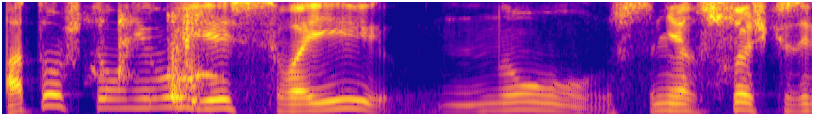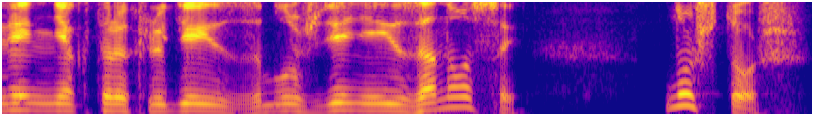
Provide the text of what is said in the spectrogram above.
А то, что у него есть свои, ну, с, не, с точки зрения некоторых людей, заблуждения и заносы, ну что ж,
